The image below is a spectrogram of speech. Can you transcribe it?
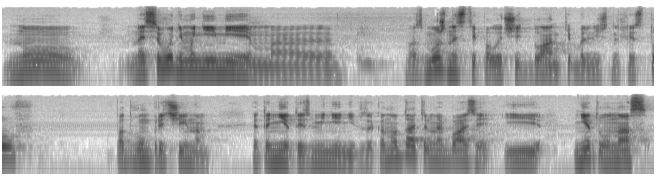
Ну, на сегодня мы не имеем э, возможности получить бланки больничных листов по двум причинам. Это нет изменений в законодательной базе и нет у нас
